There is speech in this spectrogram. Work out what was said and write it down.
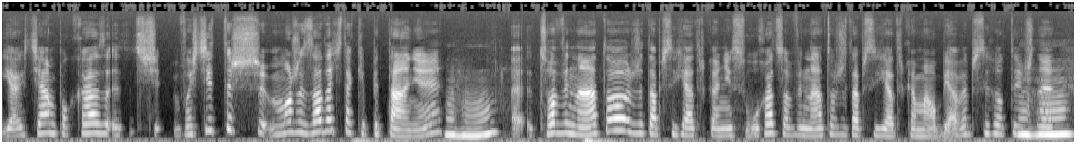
ja chciałam pokazać, właściwie też może zadać takie pytanie, mhm. E, co wy na to, że ta psychiatrka nie słucha, co wy na to, że ta psychiatrka ma objawy psychotyczne, mhm.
